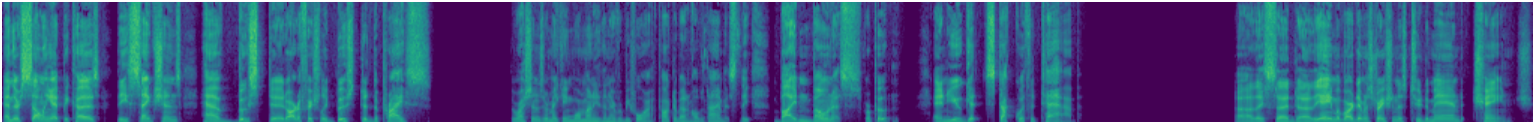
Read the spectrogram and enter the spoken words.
and they're selling it because these sanctions have boosted, artificially boosted the price. The Russians are making more money than ever before. I've talked about it all the time. It's the Biden bonus for Putin, and you get stuck with the tab. Uh, they said uh, the aim of our demonstration is to demand change,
